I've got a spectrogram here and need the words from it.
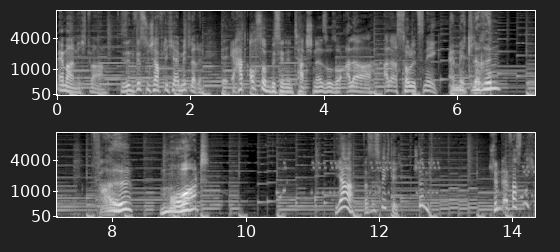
Emma, nicht wahr? Sie sind wissenschaftliche Ermittlerin. Er hat auch so ein bisschen den Touch, ne? So, so aller, aller Solid Snake. Ermittlerin? Fall? Mord? Ja, das ist richtig. Stimmt. Stimmt etwas nicht?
